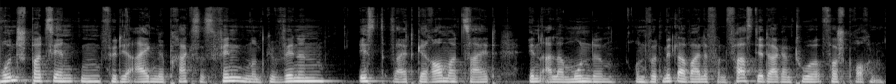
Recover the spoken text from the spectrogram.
Wunschpatienten für die eigene Praxis finden und gewinnen ist seit geraumer Zeit in aller Munde und wird mittlerweile von fast jeder Agentur versprochen.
